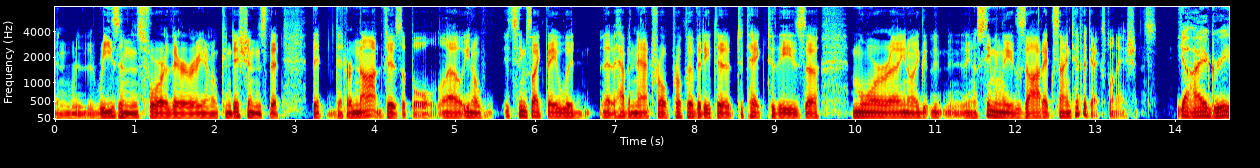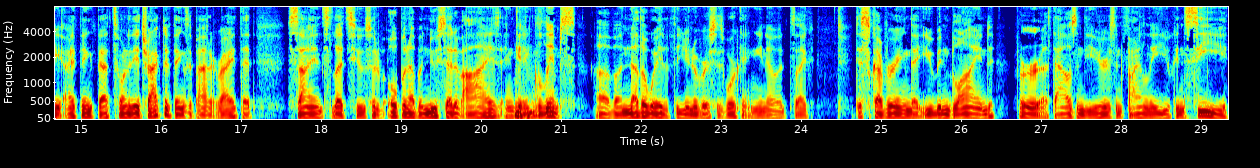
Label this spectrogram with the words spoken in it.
and reasons for their you know conditions that that that are not visible. Uh, you know, it seems like they would uh, have a natural proclivity to to take to these uh, more uh, you know you know seemingly exotic scientific explanations. Yeah, I agree. I think that's one of the attractive things about it, right? That science lets you sort of open up a new set of eyes and get mm-hmm. a glimpse of another way that the universe is working. You know, it's like discovering that you've been blind for a thousand years and finally you can see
